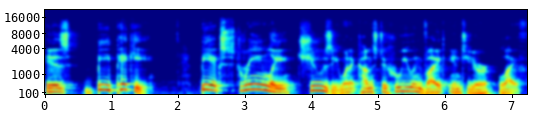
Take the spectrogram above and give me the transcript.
is be picky. Be extremely choosy when it comes to who you invite into your life.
